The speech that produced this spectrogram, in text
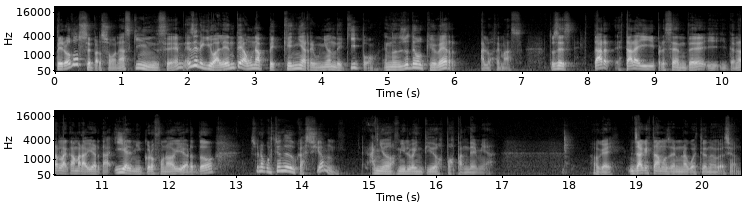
Pero 12 personas, 15, es el equivalente a una pequeña reunión de equipo, en donde yo tengo que ver a los demás. Entonces, estar, estar ahí presente y, tener la cámara abierta y el micrófono abierto es una cuestión de educación año 2022 post pandemia. Ok, ya que estamos en una cuestión de educación,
